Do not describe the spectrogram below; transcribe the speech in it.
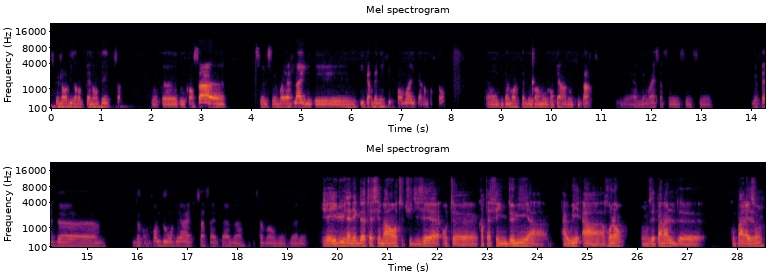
ce que j'ai envie de représenter, tout ça. Donc, euh, donc en ça, euh, ce, voyage-là, il était hyper bénéfique pour moi, hyper important. Euh, évidemment, le fait de voir mon grand-père avant qu'il parte. Mais, mais ouais, ça, c'est le fait de, comprendre d'où on vient et tout ça, ça aide quand même à savoir où on veut aller. J'ai lu une anecdote assez marrante où tu disais, te, quand tu as fait une demi à, à, oui, à Roland, on faisait pas mal de comparaisons,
